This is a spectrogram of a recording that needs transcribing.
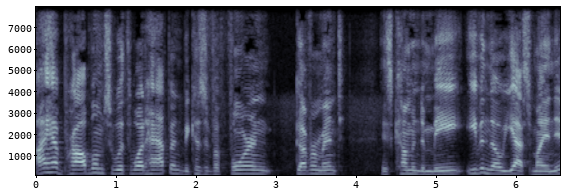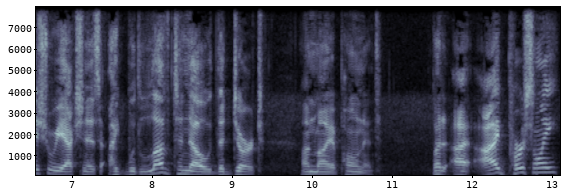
I have problems with what happened because if a foreign government is coming to me, even though yes, my initial reaction is I would love to know the dirt on my opponent. But I, I personally,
